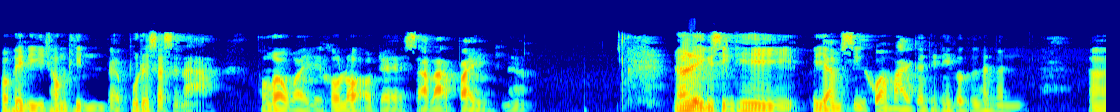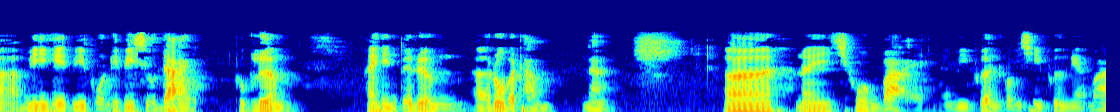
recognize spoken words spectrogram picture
ประเพณีท้องถิ่นแบบพุทธศาสนาของเราไว้เลยเขาเลาะเอาแต่สาระไปนะนั่นเองสิ่งที่พยายามสื่อความหมายกันที่นี่ก็คือให้มัน มีเหตุมีผลที่พิสูจน์ได้ทุกเรื่องให้เห็นเป็นเรื่องอรูปธรรมนะในช่วงบ่ายมีเพื่อนของชีพึ่งเนี่ยมา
